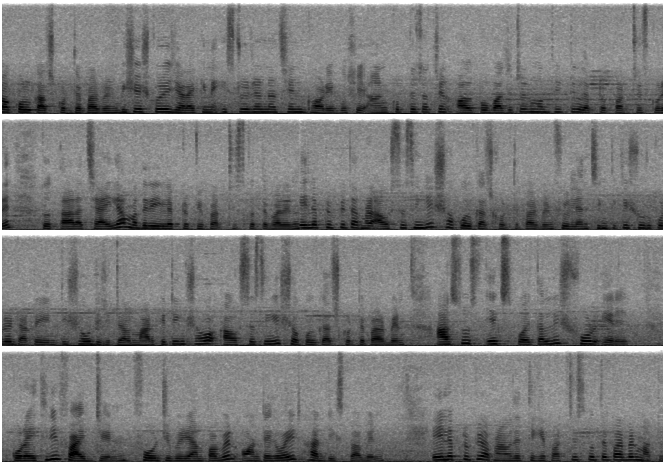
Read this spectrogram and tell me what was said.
সকল কাজ করতে পারবেন। বিশেষ করে যারা কিনা স্টুডেন্ট আছেন, ঘরে বসে আর্ন করতে চাচ্ছেন, অল্প বাজেটের মধ্যে একটি ল্যাপটপ পারচেস করে, তো তারা চাইলে আমাদের এই ল্যাপটপটি পারচেস করতে পারেন। এই ল্যাপটপটিতে আমরা আউটসোর্সিংয়ের সকল কাজ করতে পারবেন। ফ্রিল্যান্সিং থেকে শুরু করে ডাটা এন্ট্রি সহ ডিজিটাল মার্কেটিং সহ আউটসোর্সিংয়ের সকল কাজ করতে পারবেন। আসুস এক্স পঁয়তাল্লিশ four L core i three five gen four GB RAM পাবেন ওয়ান টেগাবাইট হার্ড ডিস্ক পাবেন। এই ল্যাপটপটি আপনারা আমাদের থেকে পারচেস করতে পারবেন মাত্র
